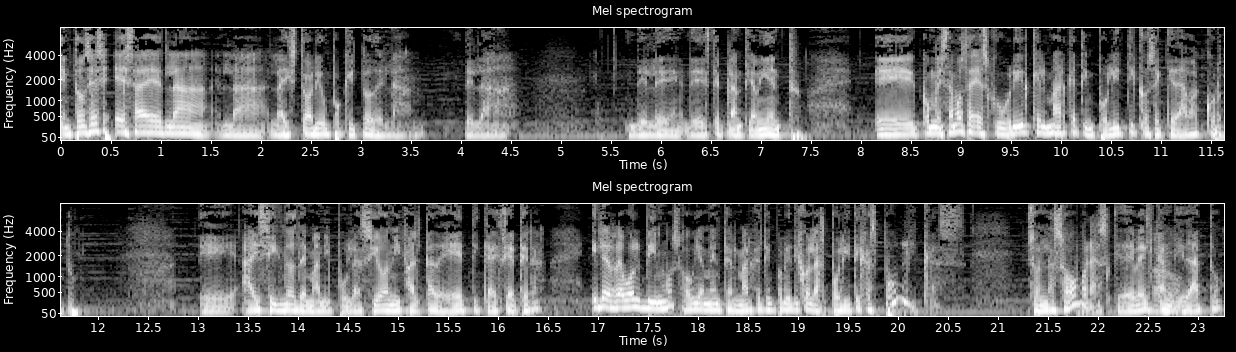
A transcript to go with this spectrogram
Entonces, esa es la, la, la historia un poquito de la, de la, de, le- de este planteamiento. Eh, comenzamos a descubrir que el marketing político se quedaba corto. Eh, hay signos de manipulación y falta de ética, etcétera, y le revolvimos, obviamente, al marketing político las políticas públicas. Son las obras que debe el Claro. candidato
